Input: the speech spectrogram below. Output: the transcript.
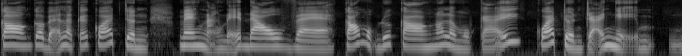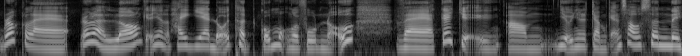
con. Cơ bản là cái quá trình mang nặng đẻ đau và có một đứa con nó là một cái quá trình trải nghiệm rất là rất là lớn kiểu như là thay da đổi thịt của một người phụ nữ. Và cái chuyện um, ví dụ như là trầm cảm sau sinh đi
